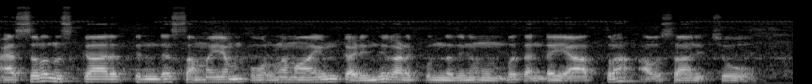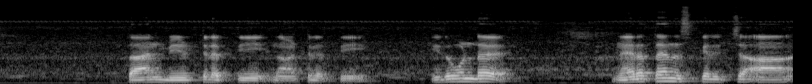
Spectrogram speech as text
അസർ നിസ്കാരത്തിന്റെ സമയം പൂർണമായും കഴിഞ്ഞു കടക്കുന്നതിന് മുമ്പ് തന്റെ യാത്ര അവസാനിച്ചു. താൻ വീട്ടിലെത്തി നാട്ടിലെത്തി. ഇതുകൊണ്ട് നേരത്തെ നിസ്കരിച്ച ആ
